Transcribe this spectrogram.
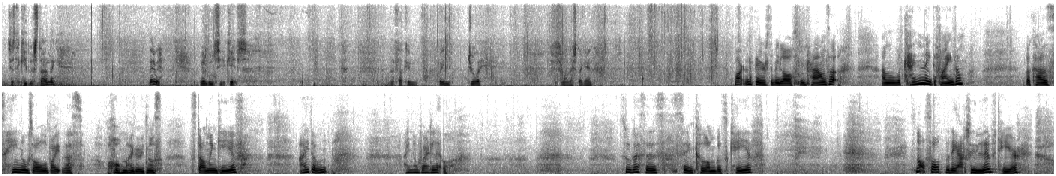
just to keep it standing. Anyway, we're going to see the caves. If I can find Joy. She's vanished again. Martin appears to be lost in transit and we would kind of need to find him because he knows all about this. Oh my goodness, stunning cave. I don't. I know very little. So this is St Columba's Cave. It's not thought that he actually lived here,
